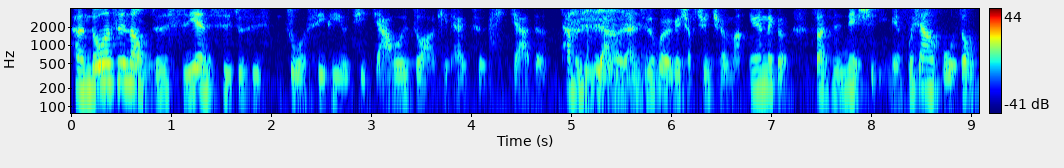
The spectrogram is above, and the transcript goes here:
很多是那种就是实验室，就是做 CPU 起家或者做 architecture 起家的，他们自然而然就是会有一个小圈圈嘛，因为那个算是 niche 里面，不像我这种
